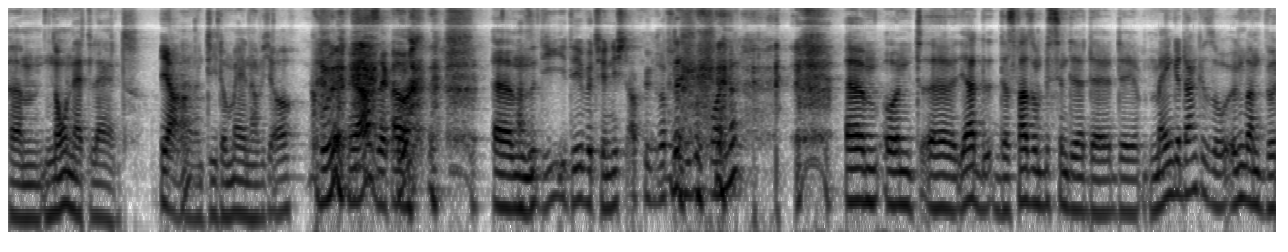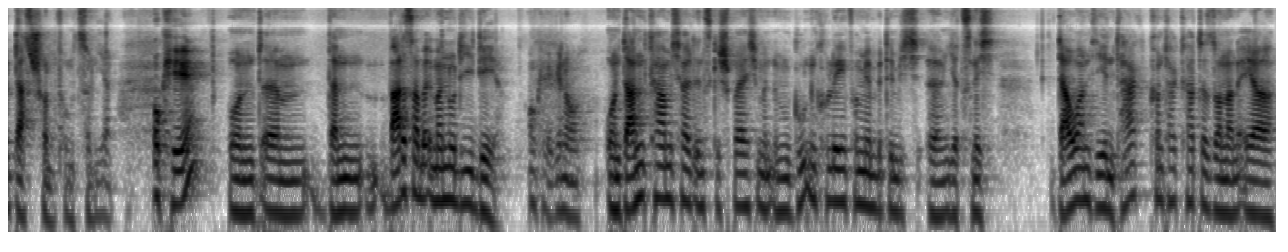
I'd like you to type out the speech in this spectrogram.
Ähm, NoNetLand. Ja. Äh, die Domain habe ich auch. Cool. Ja, sehr cool. Ähm, also die Idee wird hier nicht abgegriffen, liebe Freunde. Ähm, und äh, ja, das war so ein bisschen der, der, der Main-Gedanke, so irgendwann wird das schon funktionieren. Okay. Und ähm, dann war das aber immer nur die Idee. Okay, genau. Und dann kam ich halt ins Gespräch mit einem guten Kollegen von mir, mit dem ich äh, jetzt nicht dauernd jeden Tag Kontakt hatte, sondern eher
